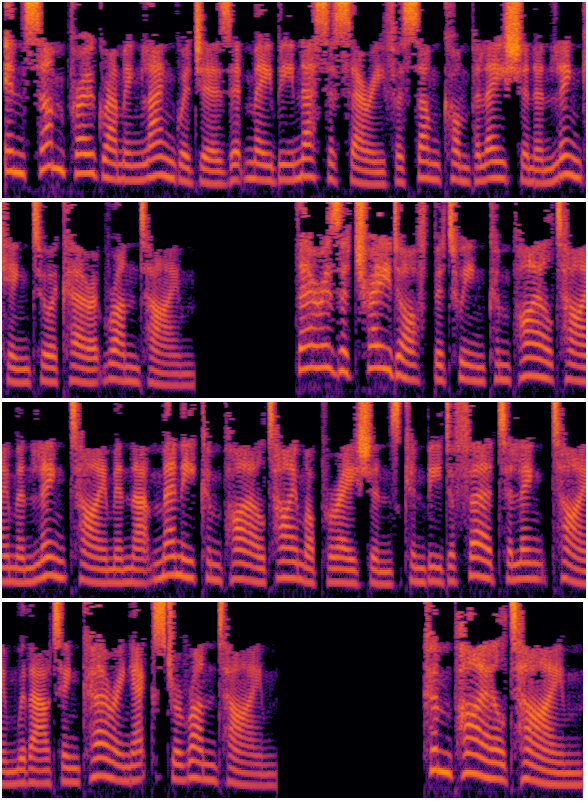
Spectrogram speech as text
In some programming languages it may be necessary for some compilation and linking to occur at runtime. There is a trade-off between compile time and link time in that many compile time operations can be deferred to link time without incurring extra runtime. Compile time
